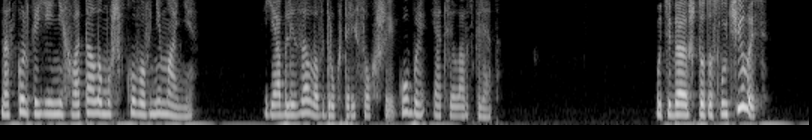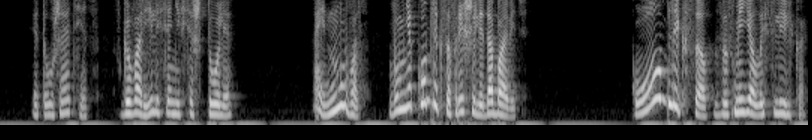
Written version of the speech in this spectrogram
насколько ей не хватало мужского внимания. Я облизала вдруг пересохшие губы и отвела взгляд. «У тебя что-то случилось?» Это уже отец. Сговорились они все, что ли? Ай, ну вас! Вы мне комплексов решили добавить? «Комплексов?» – засмеялась Лилька.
